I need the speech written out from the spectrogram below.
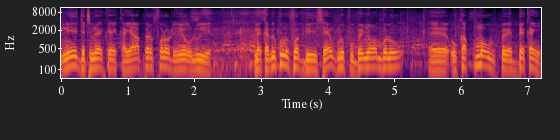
n'i ye jateminɛ ka yara rappeur fɔlɔ de ye olu ye mais kabi kunu fɔ bi c'est un groupe u bɛ bolo u ka kumaw bɛɛ ka ɲi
